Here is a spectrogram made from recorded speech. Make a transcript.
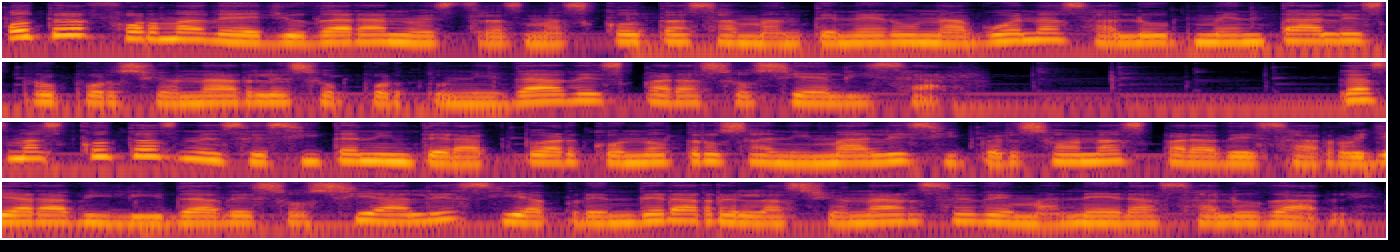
Otra forma de ayudar a nuestras mascotas a mantener una buena salud mental es proporcionarles oportunidades para socializar. Las mascotas necesitan interactuar con otros animales y personas para desarrollar habilidades sociales y aprender a relacionarse de manera saludable.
